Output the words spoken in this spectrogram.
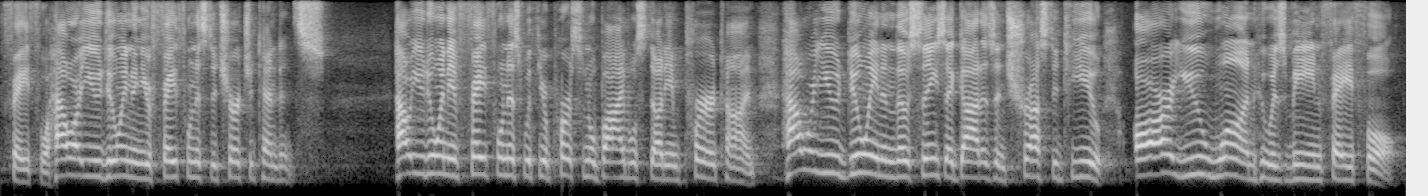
faithful. How are you doing in your faithfulness to church attendance? How are you doing in faithfulness with your personal Bible study and prayer time? How are you doing in those things that God has entrusted to you? Are you one who is being faithful?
